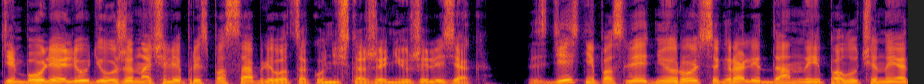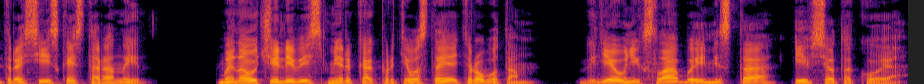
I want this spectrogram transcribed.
Тем более люди уже начали приспосабливаться к уничтожению железяк. Здесь не последнюю роль сыграли данные, полученные от российской стороны. Мы научили весь мир, как противостоять роботам, где у них слабые места и все такое.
